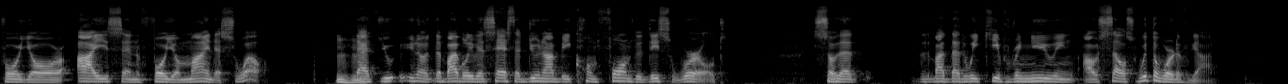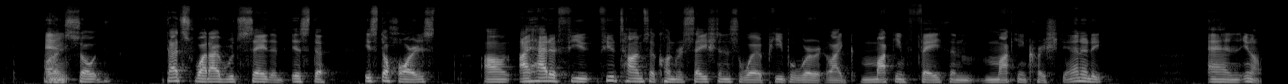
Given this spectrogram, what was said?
for your eyes and for your mind as well. That you, you know, the Bible even says that do not be conformed to this world, so that, but that we keep renewing ourselves with the Word of God. And so th- that's what I would say that is the is the hardest. Um, I had a few few times of conversations where people were like mocking faith and mocking Christianity, and you know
